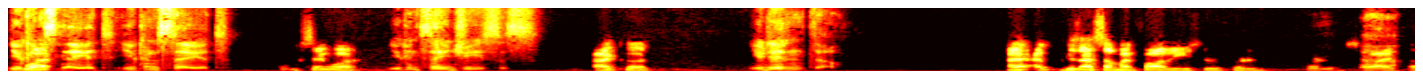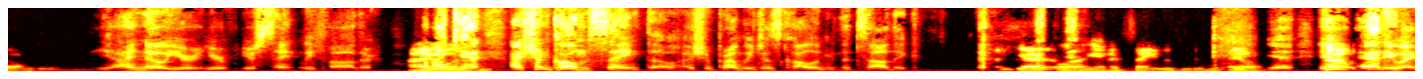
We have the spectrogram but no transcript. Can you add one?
You can what? say it. You can say it. say what? You can say Jesus. I could. You didn't though. I, because that's how my father used to refer to, refer to him. So I thought, Yeah, I know your your your saintly father. I, I always, can't. I shouldn't call him saint though. I should probably just call him the tzaddik. Yeah, well, yeah, Satan. Anyway, Yeah. Yeah. So- anyway,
